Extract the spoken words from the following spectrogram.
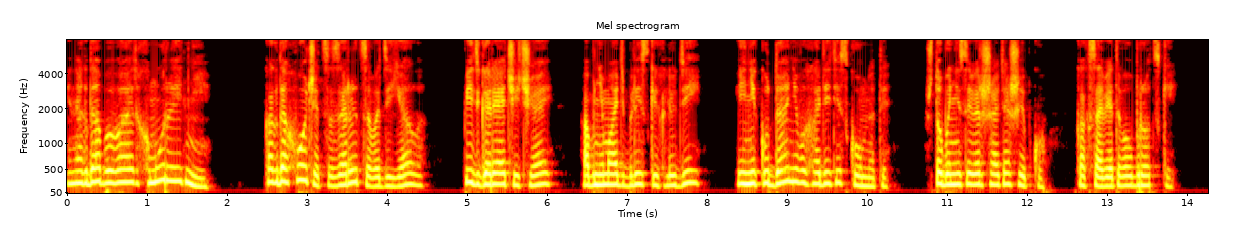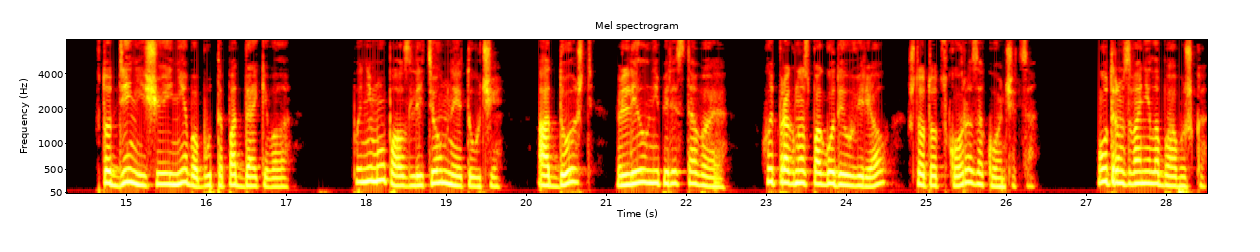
Иногда бывают хмурые дни, когда хочется зарыться в одеяло, пить горячий чай, обнимать близких людей и никуда не выходить из комнаты, чтобы не совершать ошибку, как советовал Бродский. В тот день еще и небо будто поддакивало. По нему ползли темные тучи, а дождь лил не переставая, хоть прогноз погоды и уверял, что тот скоро закончится. Утром звонила бабушка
